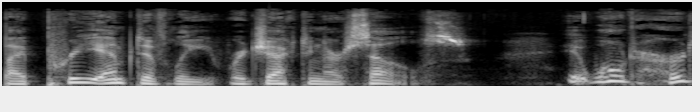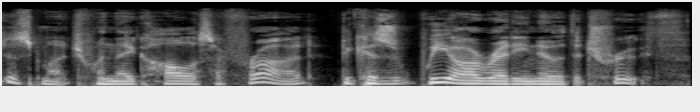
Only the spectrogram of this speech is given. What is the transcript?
by preemptively rejecting ourselves it won't hurt as much when they call us a fraud because we already know the truth.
